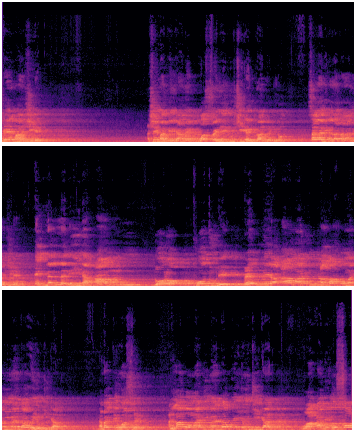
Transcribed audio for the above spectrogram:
ထဲမှာရှိတယ်အရှိမတင်ကြမယ်ဝတ်စလေးခုရှိတဲ့လူကလွယ်ပြီးတော့ဆက်လက်ပြီးအလ္လာဟ်တာလာမေးကြည့်တယ်အင်နလလီနာအာမာနူတို့တော့ထိုးသူတွေဘယ်သူတွေကအာမာနူအလ္လာဟ်ပေါ်မှာအီမန်တောက်ဝင်ယုံကြည်ကြတယ်နံပါတ်1ဝတ်စအလ္လာဟ်ပေါ်မှာအီမန်တောက်ဝင်ယုံကြည်ကြတယ် ဝါအမီလုဆာ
